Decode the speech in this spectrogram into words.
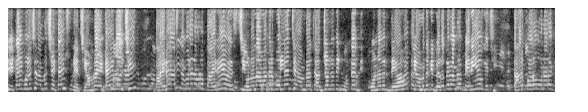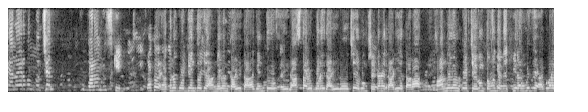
যেটাই বলেছেন আমরা সেটাই শুনেছি, আমরা এটাই বলছি, বাইরে আসতে বলেন আমরা বাইরেও এসেছি, ওনারা আমাদের বললেন যে আমরা চারজন যদি ঢুকতে ওনাদের দেওয়া হয় তাহলে আমাদেরকে বেরোতে হবে, আমরা বেরিয়েও গেছি, তারপরও ওনারা কেন এরকম করছেন? খুব বলা মুশকিল। দেখো এখনও পর্যন্ত যে আন্দোলনকারী তারা কিন্তু এই রাস্তার উপরে দাঁড়িয়ে রয়েছে এবং সেখানে দাঁড়িয়ে তারা আন্দোলন করছে এবং তোমাকে দেখিয়ে রাখব যে একেবারে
